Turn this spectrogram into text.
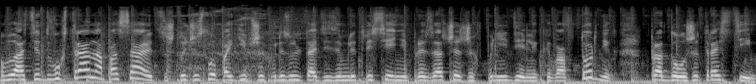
Власти двух стран опасаются, что число погибших в результате землетрясений, произошедших в понедельник и во вторник, продолжит расти.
